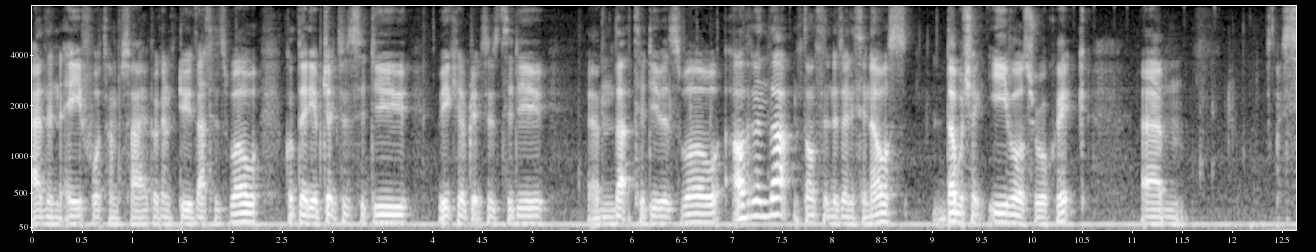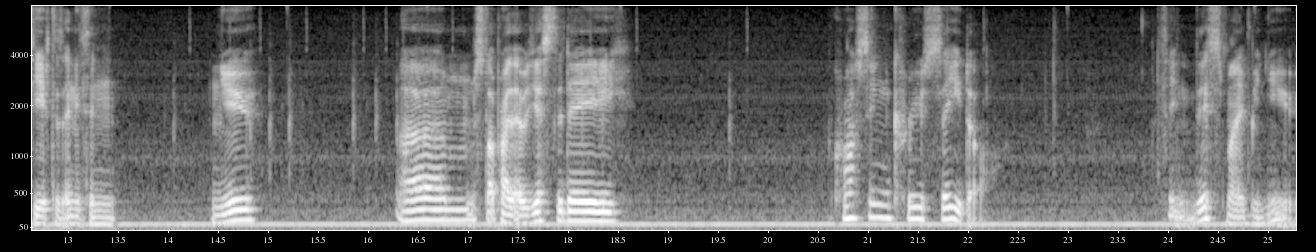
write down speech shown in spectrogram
And then 84 times 5. We're going to do that as well. Got daily objectives to do, weekly objectives to do, um, that to do as well. Other than that, I don't think there's anything else double check evos real quick. Um, see if there's anything new. Um, stop price that was yesterday. Crossing Crusader. I think this might be new.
